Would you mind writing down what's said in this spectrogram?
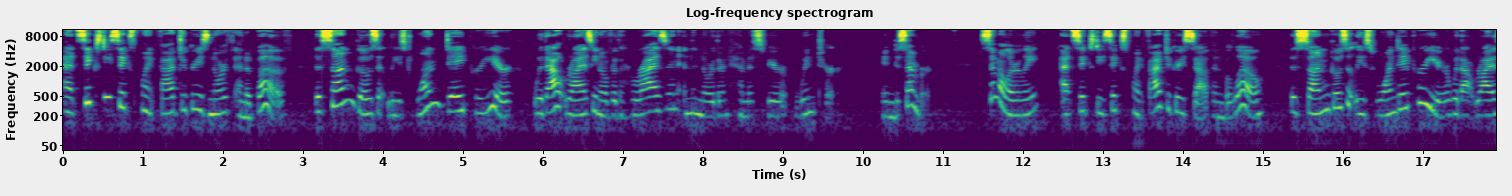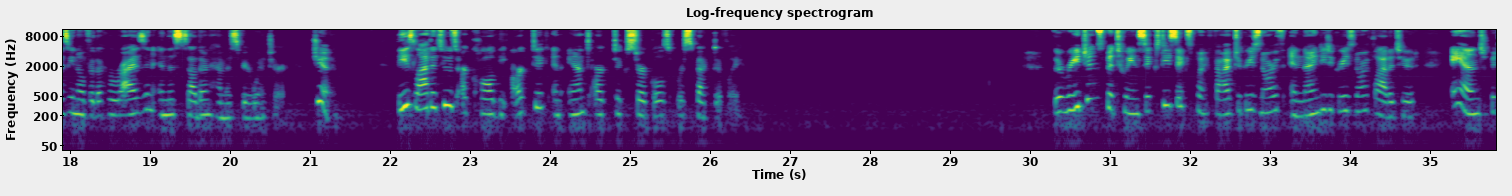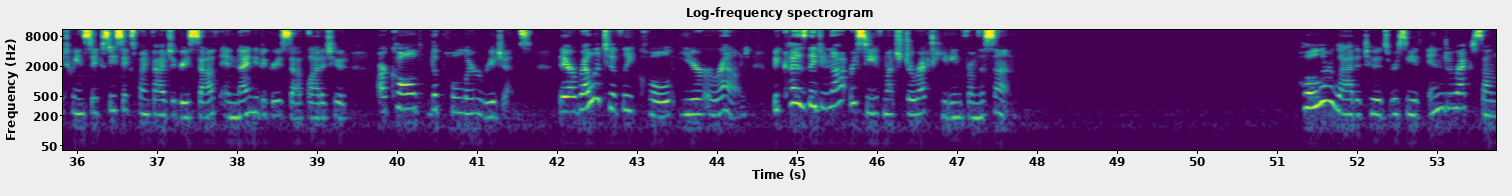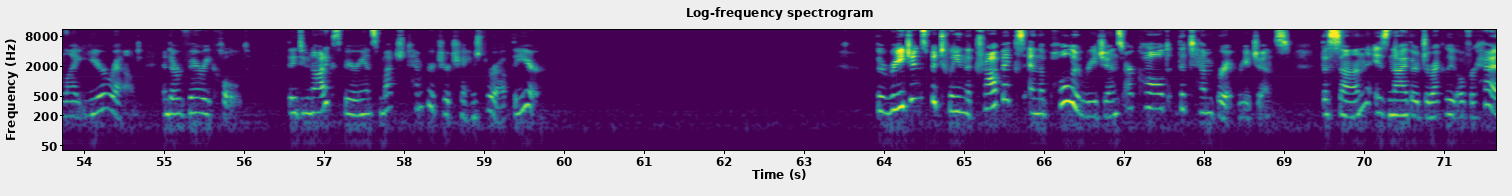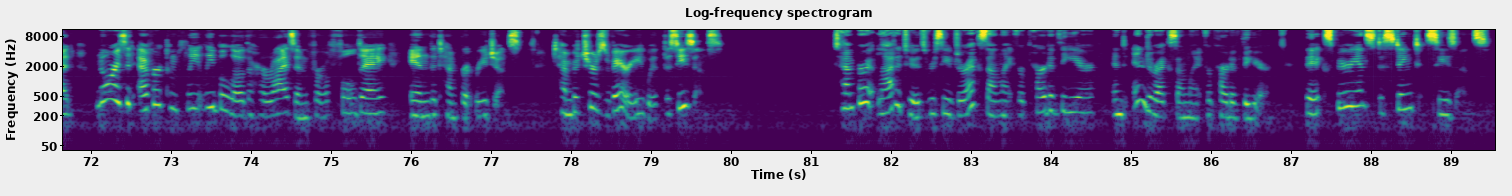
At 66.5 degrees north and above, the sun goes at least one day per year without rising over the horizon in the northern hemisphere winter, in December. Similarly, at 66.5 degrees south and below, the sun goes at least one day per year without rising over the horizon in the southern hemisphere winter, June. These latitudes are called the Arctic and Antarctic circles, respectively. The regions between 66.5 degrees north and 90 degrees north latitude and between 66.5 degrees south and 90 degrees south latitude are called the polar regions. They are relatively cold year around because they do not receive much direct heating from the sun. Polar latitudes receive indirect sunlight year round and are very cold. They do not experience much temperature change throughout the year. The regions between the tropics and the polar regions are called the temperate regions. The sun is neither directly overhead nor is it ever completely below the horizon for a full day in the temperate regions. Temperatures vary with the seasons. Temperate latitudes receive direct sunlight for part of the year and indirect sunlight for part of the year. They experience distinct seasons.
